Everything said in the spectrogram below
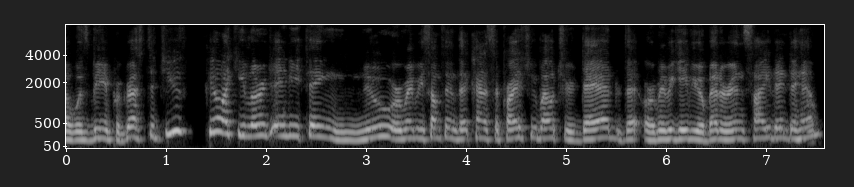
uh, was being progressed, did you feel like you learned anything new or maybe something that kind of surprised you about your dad that, or maybe gave you a better insight into him?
